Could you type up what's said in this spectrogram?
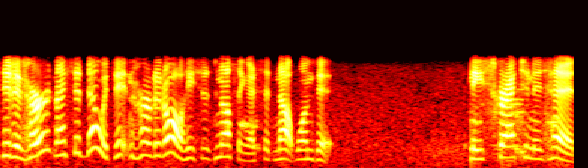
did it hurt?" And I said, "No, it didn't hurt at all." He says, "Nothing." I said, "Not one bit." And he's scratching his head.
